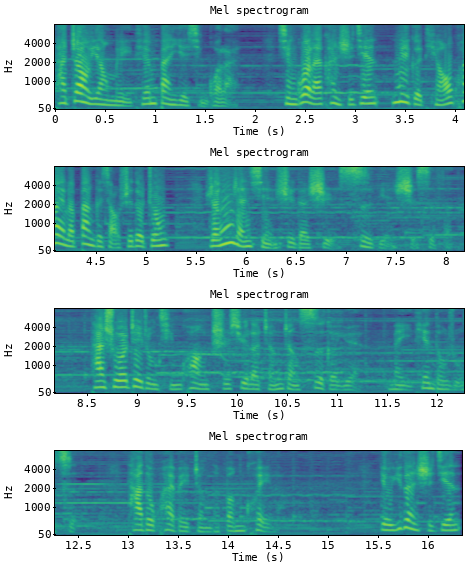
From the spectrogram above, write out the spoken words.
他照样每天半夜醒过来，醒过来看时间，那个调快了半个小时的钟仍然显示的是四点十四分。他说这种情况持续了整整四个月，每天都如此，他都快被整得崩溃了。有一段时间，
